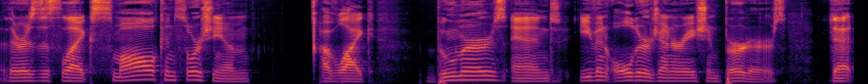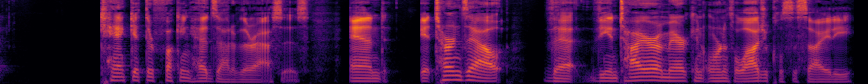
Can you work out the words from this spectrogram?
there is this like small consortium of like boomers and even older generation birders that can't get their fucking heads out of their asses. And it turns out that the entire American Ornithological Society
